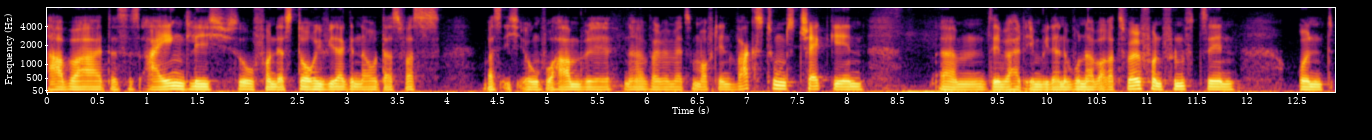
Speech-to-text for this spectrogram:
Aber das ist eigentlich so von der Story wieder genau das, was, was ich irgendwo haben will. Ne? Weil wenn wir jetzt mal auf den Wachstumscheck gehen, ähm, sehen wir halt eben wieder eine wunderbare 12 von 15 und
